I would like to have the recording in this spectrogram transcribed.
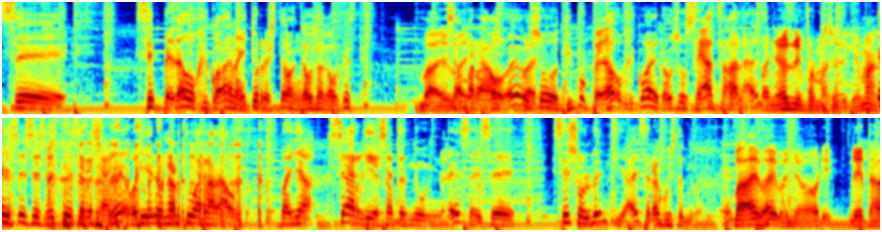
ze, ze pedagogikoa da Aitor Esteban gauzak aurkezten. Bai, Esan bai. barra gau, eh? Bai. tipo pedagogikoa eta oso zehatza dala, ez? Baina ez du informaziorik eman, Ez, ez, ez, ez du ezer esan, eh? hori ere onartu barra dago. Baina, ze argi esaten duen, ez? Ze, ze solventzia, ez, erakusten duen. Ez? Bai, bai, baina hori. Eta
